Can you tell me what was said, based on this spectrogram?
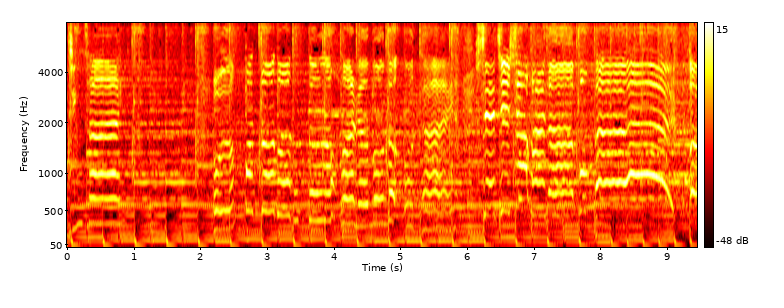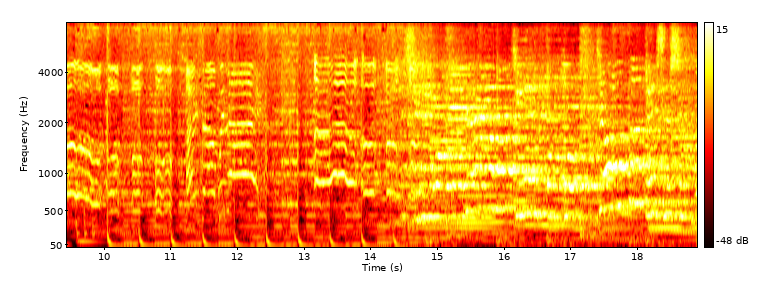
精彩。哦，浪花朵朵朵朵浪花，燃梦的舞台，掀起小孩的澎湃。哦哦哦哦，爱到未来。哦哦哦，希望别忘记疯狂，就算被现实的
